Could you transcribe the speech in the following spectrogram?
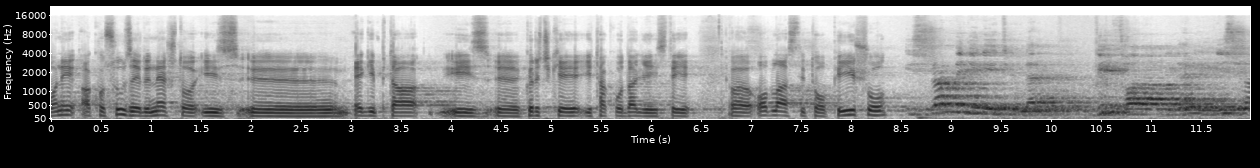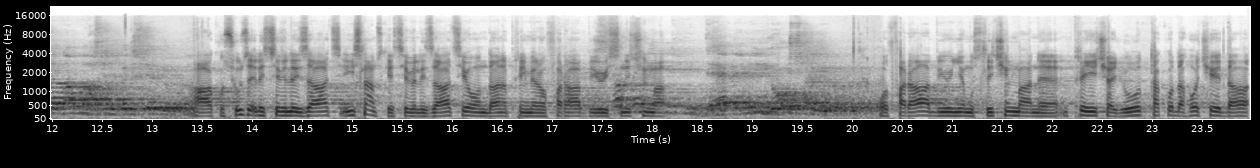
Oni, ako su uzeli nešto iz e, Egipta, iz e, Grčke i tako dalje, iz te e, oblasti, to pišu. İslam medeniyetinden bir Farabi'den, İbn Sina'dan bahsetmek istemiyorlar. A ako su uzeli civilizacije, islamske civilizacije, onda, na primjer, o Farabiju i sličnima, sayıyorlar. o Farabiju i njemu sličnima ne pričaju, tako da hoće da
